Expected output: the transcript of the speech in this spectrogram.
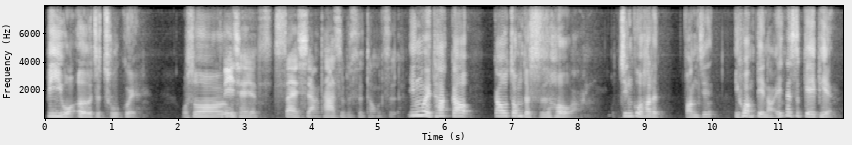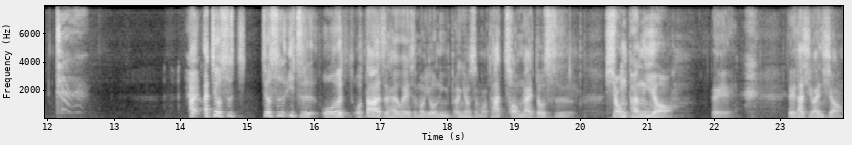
逼我二儿子出柜。我说，你以前也在想他是不是同志？因为他高高中的时候啊。经过他的房间一晃电脑，哎、欸，那是 gay 片，啊啊，就是就是一直我儿我大儿子还会什么有女朋友什么，他从来都是熊朋友，对对，他喜欢熊，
